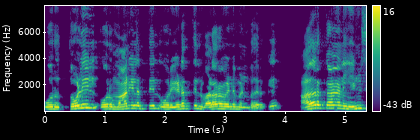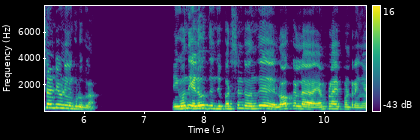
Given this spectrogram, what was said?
ஒரு தொழில் ஒரு மாநிலத்தில், ஒரு இடத்தில் வளர வேண்டும் என்பதற்கு, அதற்கான நீங்க இன்சென்டிவ் நீங்க கொடுக்கலாம் நீங்க வந்து 75% வந்து லோக்கல்ல எம்ப்ளாய் பண்றீங்க.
